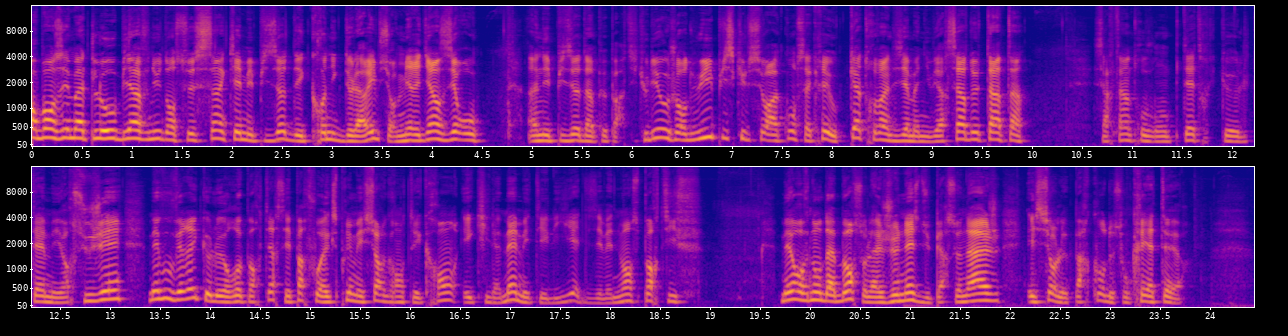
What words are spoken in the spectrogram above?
Forbans et matelots, bienvenue dans ce cinquième épisode des Chroniques de la Rive sur Méridien Zéro. Un épisode un peu particulier aujourd'hui puisqu'il sera consacré au 90e anniversaire de Tintin. Certains trouveront peut-être que le thème est hors sujet, mais vous verrez que le reporter s'est parfois exprimé sur grand écran et qu'il a même été lié à des événements sportifs. Mais revenons d'abord sur la jeunesse du personnage et sur le parcours de son créateur.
